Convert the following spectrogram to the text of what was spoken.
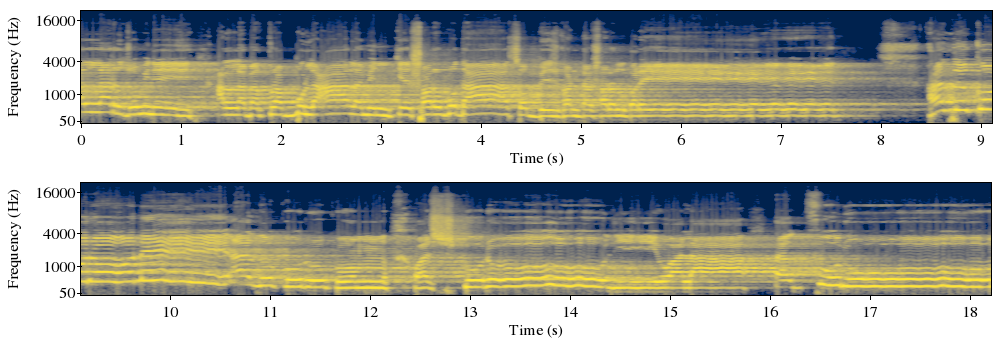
আল্লাহর জমিনে আল্লাহ বা রব্বুল আলমিনকে সর্বদা চব্বিশ ঘণ্টা স্মরণ করে। আযকুরুকুম ওয়াশকুরুলি ওয়ালা তাকফুরুন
